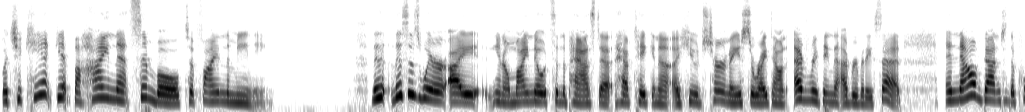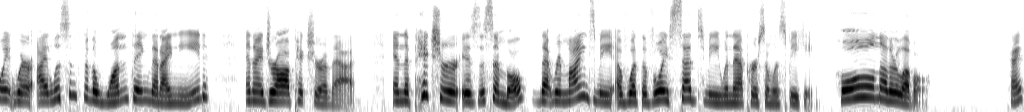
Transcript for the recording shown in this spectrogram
but you can't get behind that symbol to find the meaning. This is where I, you know, my notes in the past uh, have taken a, a huge turn. I used to write down everything that everybody said. And now I've gotten to the point where I listen for the one thing that I need and I draw a picture of that. And the picture is the symbol that reminds me of what the voice said to me when that person was speaking. Whole nother level. Okay?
